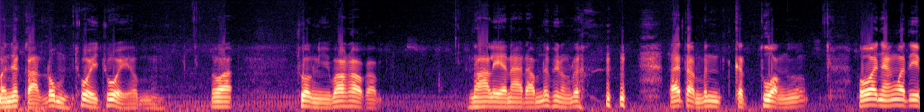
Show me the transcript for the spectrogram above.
บรรยากาศร่มช่วยช่วยครับเพราะว่าช่วงนี้บ้าเท่ากับ นาเลนาดำเด้อพี่น้องเด้อหลายตันมันกระท่วง เพราะว่ายังว่าที่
